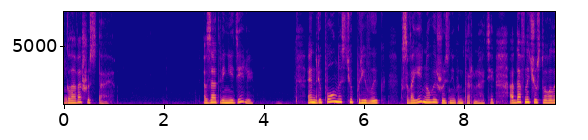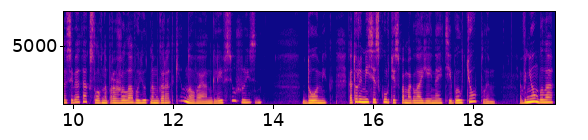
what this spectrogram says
Глава шестая. За две недели Эндрю полностью привык к своей новой жизни в интернате, а Дафна чувствовала себя так, словно прожила в уютном городке в Новой Англии всю жизнь. Домик, который миссис Куртис помогла ей найти, был теплым. В нем была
